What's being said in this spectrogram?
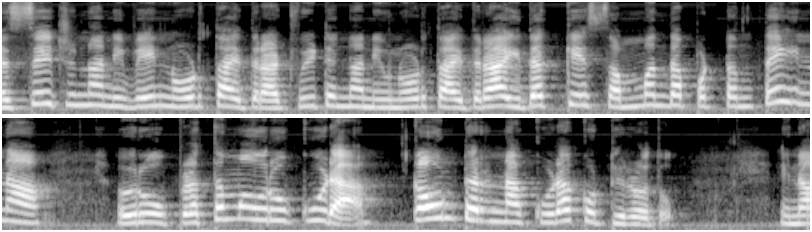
ಮೆಸೇಜ್ ಅನ್ನ ನೀವೇನ್ ನೋಡ್ತಾ ಇದ್ದೀರಾ? ಅನ್ನ ನೀವು ನೋಡ್ತಾ ಇದ್ದೀರಾ? ಇದಕ್ಕೆ ಸಂಬಂಧಪಟ್ಟಂತೆ ಇನ್ನ ಅವರು ಪ್ರಥಮ ಅವರು ಕೂಡ ಕೌಂಟರ್ ಅನ್ನ ಕೂಡ ಕೊಟ್ಟಿರೋದು. ಇನ್ನ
